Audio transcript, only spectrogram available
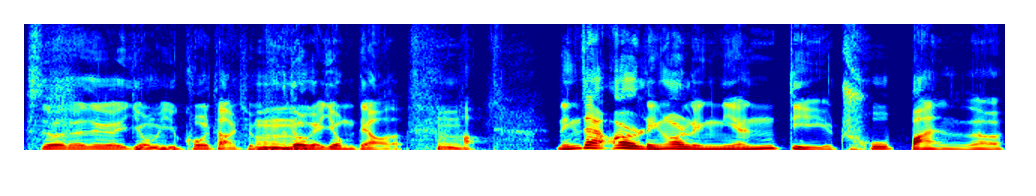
所有的这个友谊 quota 全部都给用掉了。好。您在二零二零年底出版了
